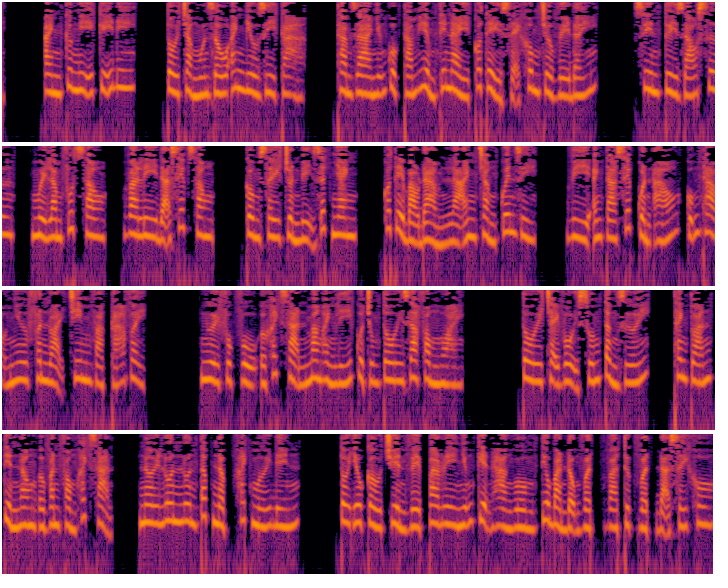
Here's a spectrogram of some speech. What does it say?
Anh cứ nghĩ kỹ đi. Tôi chẳng muốn giấu anh điều gì cả. Tham gia những cuộc thám hiểm thế này có thể sẽ không trở về đấy. Xin tùy giáo sư, 15 phút sau, vali đã xếp xong. Công xây chuẩn bị rất nhanh, có thể bảo đảm là anh chẳng quên gì. Vì anh ta xếp quần áo cũng thạo như phân loại chim và cá vậy. Người phục vụ ở khách sạn mang hành lý của chúng tôi ra phòng ngoài. Tôi chạy vội xuống tầng dưới, thanh toán tiền nong ở văn phòng khách sạn, nơi luôn luôn tấp nập khách mới đến. Tôi yêu cầu chuyển về Paris những kiện hàng gồm tiêu bản động vật và thực vật đã sấy khô.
